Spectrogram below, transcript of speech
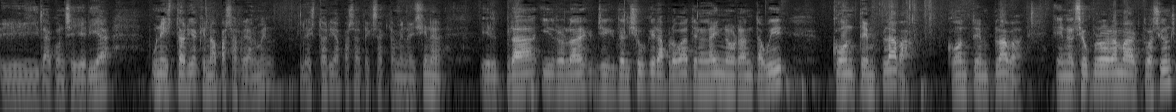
i la conselleria una història que no ha passat realment. La història ha passat exactament així. El pla hidrològic del Xúquer aprovat en l'any 98 contemplava, contemplava en el seu programa d'actuacions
